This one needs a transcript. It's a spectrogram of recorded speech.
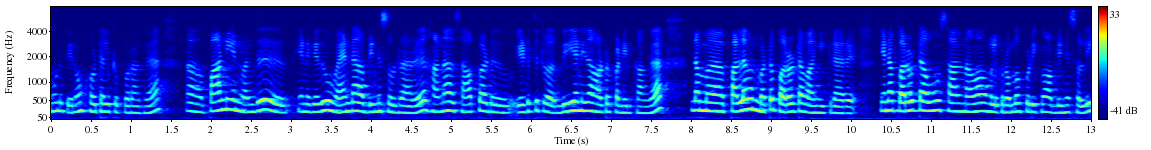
மூணு பேரும் ஹோட்டலுக்கு போகிறாங்க பாண்டியன் வந்து எனக்கு எதுவும் வேண்டாம் அப்படின்னு சொல்கிறாரு ஆனால் சாப்பாடு எடுத்துகிட்டு பிரியாணி தான் ஆர்டர் பண்ணியிருக்காங்க நம்ம பல்லவன் மட்டும் பரோட்டா வாங்கிக்கிறாரு. ஏன்னா பரோட்டாவும் சால்னாவும் அவங்களுக்கு ரொம்ப பிடிக்கும் அப்படின்னு சொல்லி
